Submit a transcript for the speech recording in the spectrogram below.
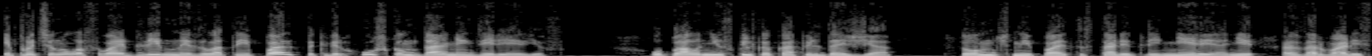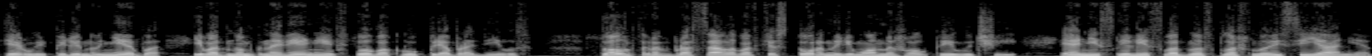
и протянуло свои длинные золотые пальцы к верхушкам дальних деревьев. Упало несколько капель дождя. Солнечные пальцы стали длиннее, они разорвали серую пелену неба, и в одно мгновение все вокруг преобразилось. Солнце разбросало во все стороны лимонно-желтые лучи, и они слились в одно сплошное сияние.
